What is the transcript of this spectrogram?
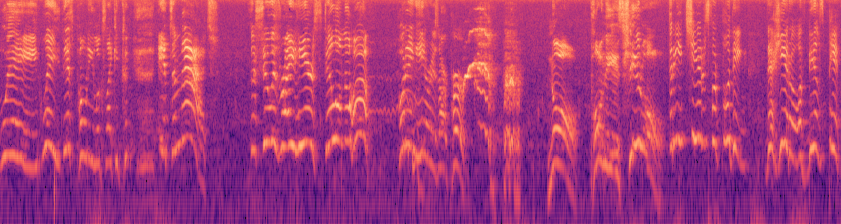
Wait, wait, this pony looks like it could. It's a match! The shoe is right here, still on the hoof! Pudding here is our purr. No! Pony is hero! Three cheers for Pudding, the hero of Bill's Pit.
